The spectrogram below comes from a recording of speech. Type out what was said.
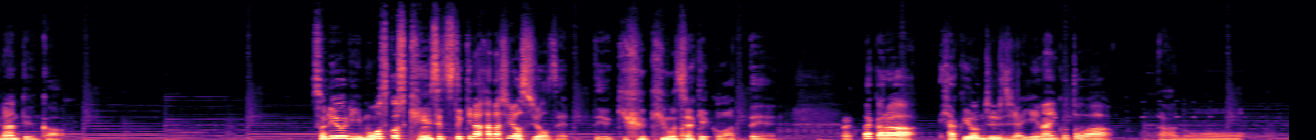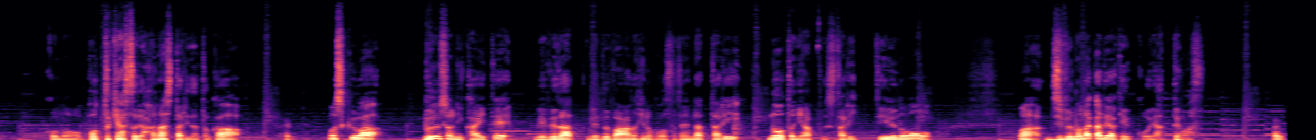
で、なんていうか、それよりもう少し建設的な話をしようぜっていう気 気持ちは結構あって、はい。だから140字じゃ言えないことはあのーこのポッドキャストで話したりだとか、はい。もしくは文章に書いてウェブだウェブ版の日の交差点だったりノートにアップしたりっていうのをまあ自分の中では結構やってます。はい。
